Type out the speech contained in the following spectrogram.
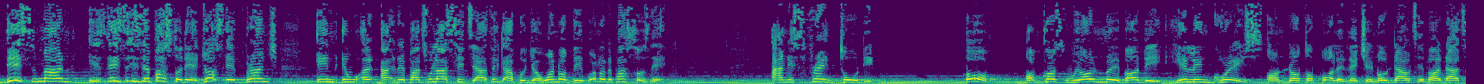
this man is, is, is a pastor there, just a branch in, in uh, a particular city. I think Abuja, one of the, one of the pastors there. And his friend told him, oh, of course, we all know about the healing grace on Dr. Paul and nature, no doubt about that.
